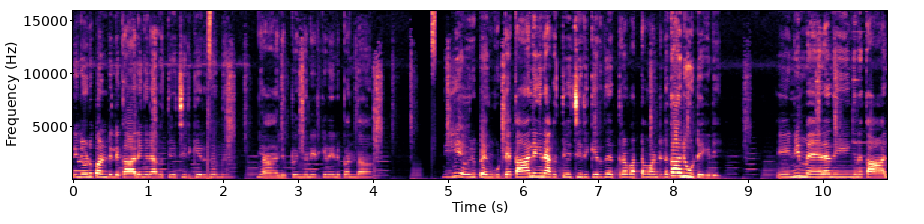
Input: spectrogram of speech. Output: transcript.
നിന്നോട് പണ്ടില്ലേ കാലിങ്ങനെ അകത്തി വെച്ചിരിക്കരുതെന്ന്? ഞാനിപ്പോ ഇങ്ങനെ ഇരിക്കണേനിപ്പോ എന്താ? നീ ഒരു പെൺകുട്ടിയെ കാലിങ്ങനെ അകത്തി വെച്ചിരിക്കരുത്. എത്ര വട്ടം വണ്ടിട്ട് കാൽ കൂട്ടിയേക്കടി ഇനി മേലെ നീ ഇങ്ങനെ കാൽ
